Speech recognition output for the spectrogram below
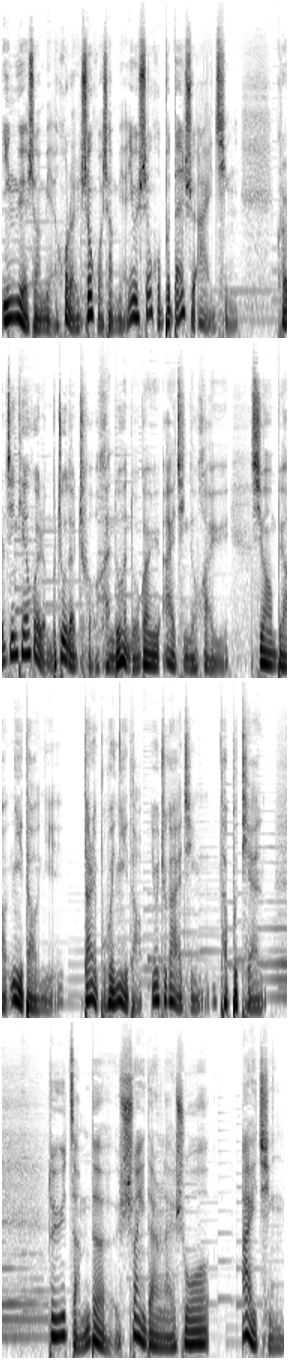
音乐上面或者生活上面，因为生活不单是爱情。可是今天会忍不住的扯很多很多关于爱情的话语，希望不要腻到你，当然也不会腻到，因为这个爱情它不甜。对于咱们的上一代人来说，爱情、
